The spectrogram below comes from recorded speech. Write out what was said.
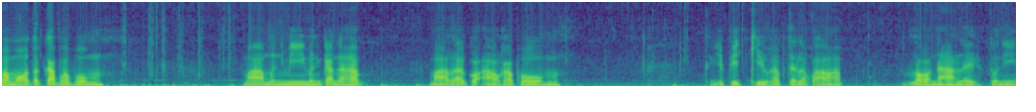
ปลาหมอตะกรับครับผม มามันมีเหมือนกันนะครับ มาแล้วก็เอาครับผม ถึงจะผิดคิวครับ แต่เราก็เอาครับ รอนานเลยตัวนี้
